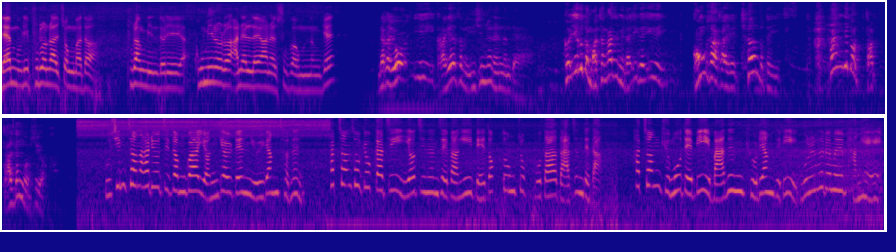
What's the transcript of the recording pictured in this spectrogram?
냇물이 불어날 적마다 불락민들이 고민을 안 할래야 안 할 수가 없는 게 내가 요 이 가게에서만 20년 했는데 그 이것도 마찬가지입니다. 이거 이거 공사가 처음부터 이- 한 개도 잘 된 거 없어요. 무심천 하류 지점과 연결된 율량천은 사천 소교까지 이어지는 제방이 내덕동 쪽보다 낮은 데다 하천 규모 대비 많은 교량들이 물 흐름을 방해해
